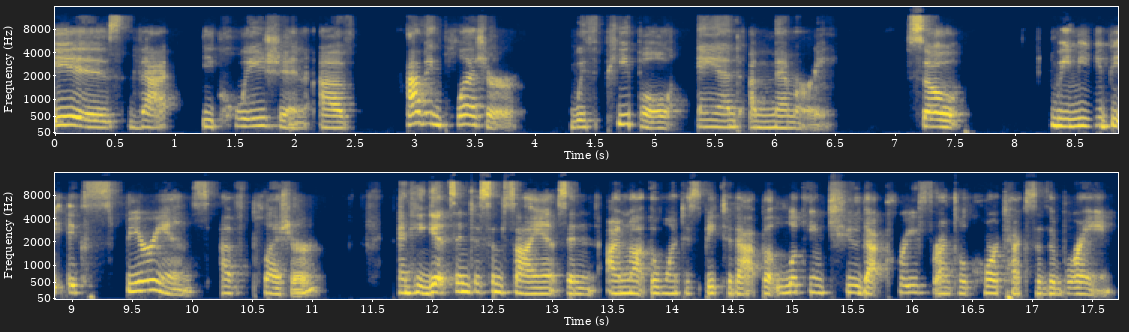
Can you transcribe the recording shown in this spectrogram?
is that equation of having pleasure with people and a memory. So we need the experience of pleasure. And he gets into some science, and I'm not the one to speak to that, but looking to that prefrontal cortex of the brain.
